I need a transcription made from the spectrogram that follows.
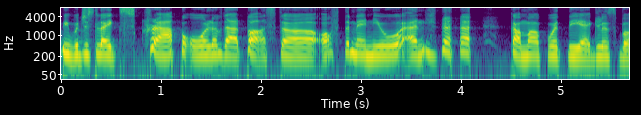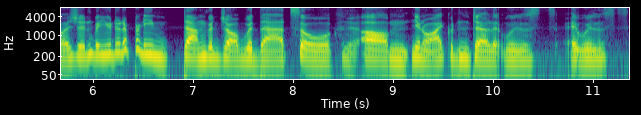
we would just like scrap all of that pasta off the menu and come up with the eggless version. But you did a pretty damn good job with that. So, um, you know, I couldn't tell it was it was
